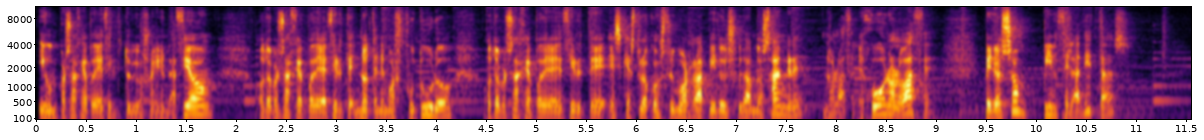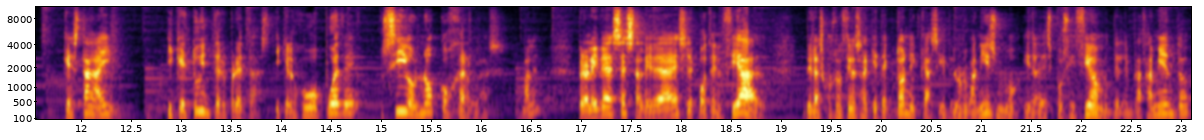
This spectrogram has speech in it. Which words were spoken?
Y un personaje puede decir tuvimos una inundación, otro personaje podría decirte no tenemos futuro, otro personaje podría decirte es que esto lo construimos rápido y sudando sangre. No lo hace, el juego no lo hace. Pero son pinceladitas que están ahí y que tú interpretas y que el juego puede sí o no cogerlas, ¿vale? Pero la idea es esa, la idea es el potencial de las construcciones arquitectónicas y del urbanismo y de la disposición del emplazamiento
